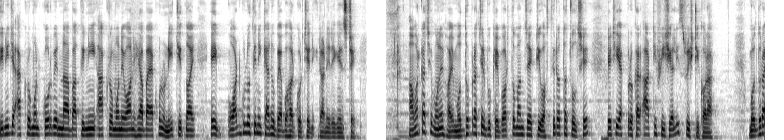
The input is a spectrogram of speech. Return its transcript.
তিনি যে আক্রমণ করবেন না বা তিনি আক্রমণে অনহিয়া বা এখনও নিশ্চিত নয়, এই ওয়ার্ডগুলো তিনি কেন ব্যবহার করছেন ইরানের এগেনস্টে আমার কাছে মনে হয় মধ্যপ্রাচ্যের বুকে বর্তমান যে একটি অস্থিরতা চলছে, এটি এক প্রকার আর্টিফিশিয়ালি সৃষ্টি করা। বন্ধুরা,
